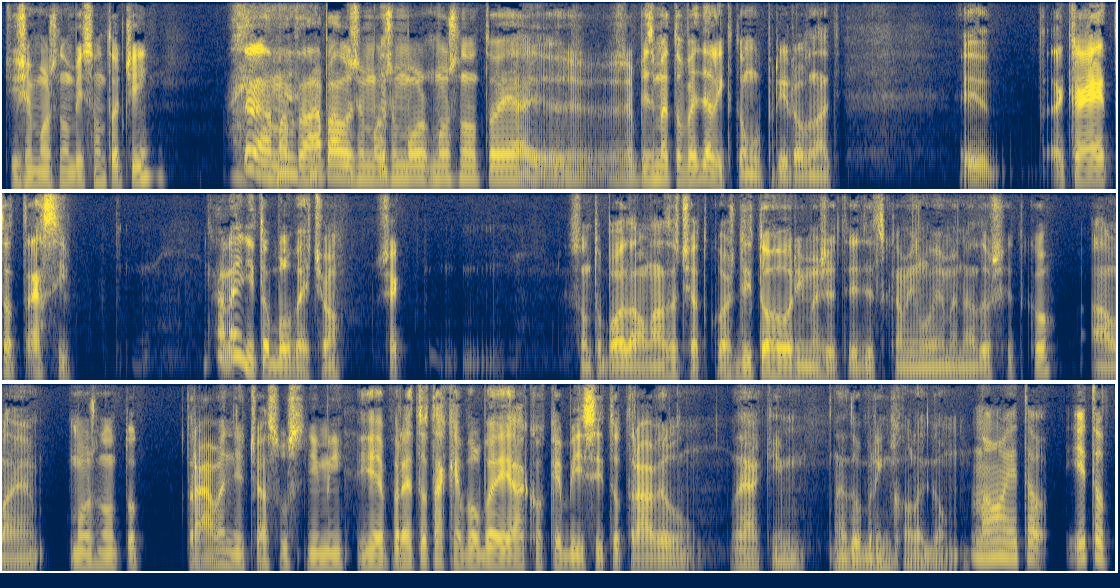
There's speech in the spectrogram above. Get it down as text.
čiže možno by som to či? Teraz ma to napadlo, že možno, možno to je, že by sme to vedeli k tomu prirovnať. E, tak je to asi, ale není to blbé, čo? Však som to povedal na začiatku, a vždy to hovoríme, že tie decka milujeme na všetko, ale možno to trávenie času s nimi je preto také blbé, ako keby si to trávil nejakým nedobrým kolegom. No, je to, je to,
